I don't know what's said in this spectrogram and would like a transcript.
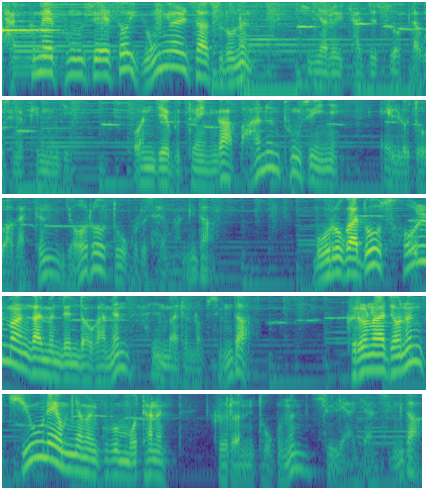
작금의 풍수에서 용열사수로는 진열을 찾을 수 없다고 생각했는지 언제부터인가 많은 풍수인이 엘로도와 같은 여러 도구를 사용합니다. 뭐로 가도 서울만 가면 된다고 하면 할 말은 없습니다. 그러나 저는 기운의 음량을 구분 못하는 그런 도구는 신뢰하지 않습니다.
